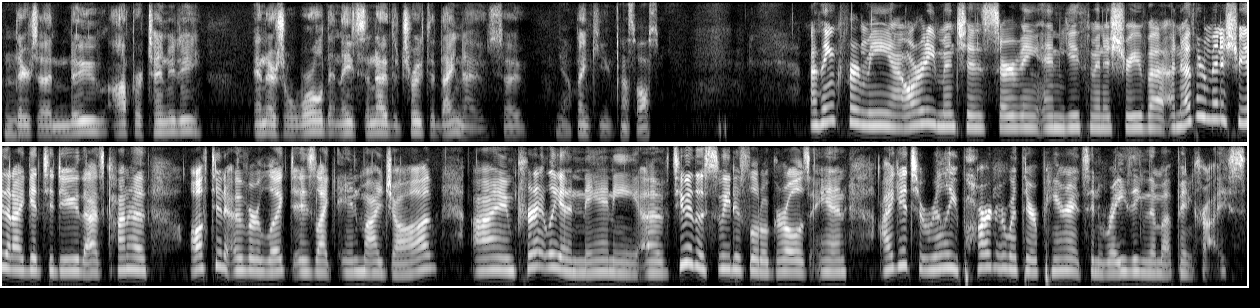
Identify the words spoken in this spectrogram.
Hmm. there's a new opportunity and there's a world that needs to know the truth that they know so Yeah. thank you That's awesome. I think for me, I already mentioned serving in youth ministry, but another ministry that I get to do that's kind of often overlooked is like in my job. I'm currently a nanny of two of the sweetest little girls, and I get to really partner with their parents in raising them up in Christ.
